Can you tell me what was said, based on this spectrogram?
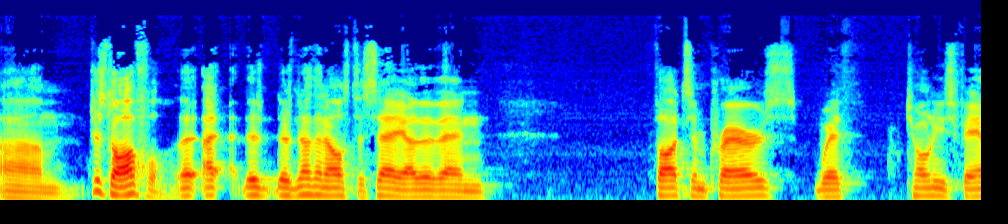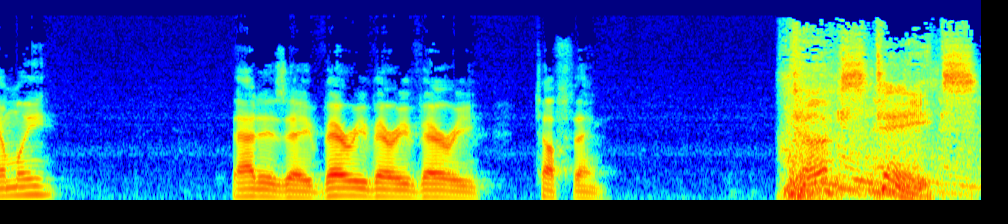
um, just awful. I, there's, there's nothing else to say other than thoughts and prayers with Tony's family. That is a very, very, very tough thing. Tux takes.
